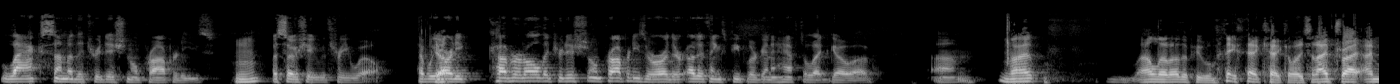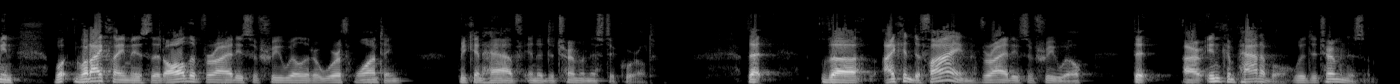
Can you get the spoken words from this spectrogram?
lacks some of the traditional properties mm-hmm. associated with free will. Have we yep. already covered all the traditional properties, or are there other things people are going to have to let go of? Um, I, I'll let other people make that calculation. I've tried. I mean, what, what I claim is that all the varieties of free will that are worth wanting, we can have in a deterministic world. That the I can define varieties of free will that are incompatible with determinism,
